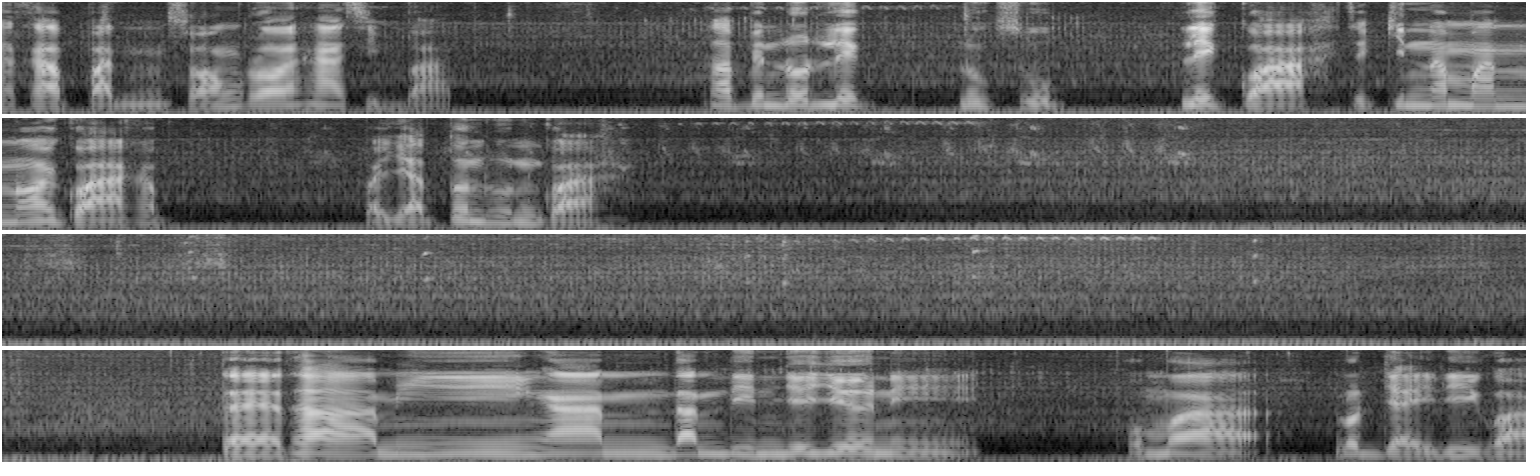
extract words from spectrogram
ราคาปั่น 250 บาท ถ้าเป็นรถเล็ก ลูกสูบเล็กกว่า จะกินน้ำมันน้อยกว่าครับ ประหยัดต้นทุนกว่า แต่ถ้ามีงานดันดินเยอะๆนี่ ผมว่ารถใหญ่ดีกว่า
